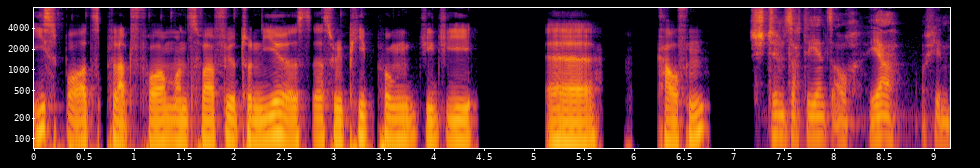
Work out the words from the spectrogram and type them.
E-Sports-Plattform und zwar für Turniere ist das Repeat.gg äh, kaufen. Stimmt, sagte Jens auch. Ja, auf jeden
